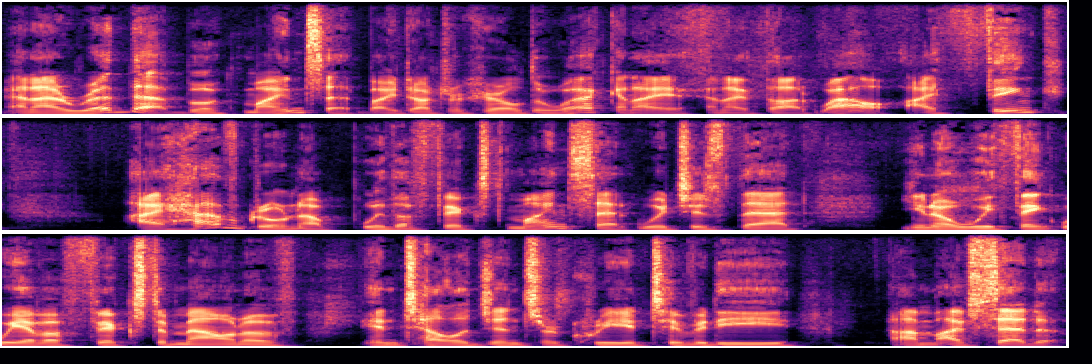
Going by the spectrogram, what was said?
And I read that book, Mindset by Dr. Carol Dweck, and I and I thought, wow, I think I have grown up with a fixed mindset, which is that you know we think we have a fixed amount of intelligence or creativity. Um, I've said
